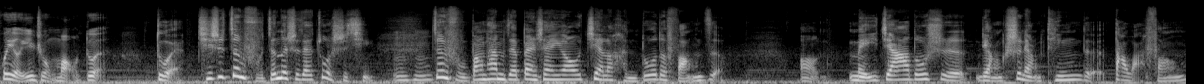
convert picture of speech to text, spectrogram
会有一种矛盾。对，其实政府真的是在做事情。嗯哼，政府帮他们在半山腰建了很多的房子，啊、每一家都是两室两厅的大瓦房，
